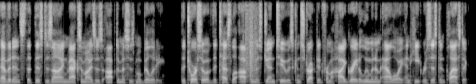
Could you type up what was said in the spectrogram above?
evidence that this design maximizes Optimus's mobility. The torso of the Tesla Optimus Gen 2 is constructed from a high-grade aluminum alloy and heat-resistant plastic,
